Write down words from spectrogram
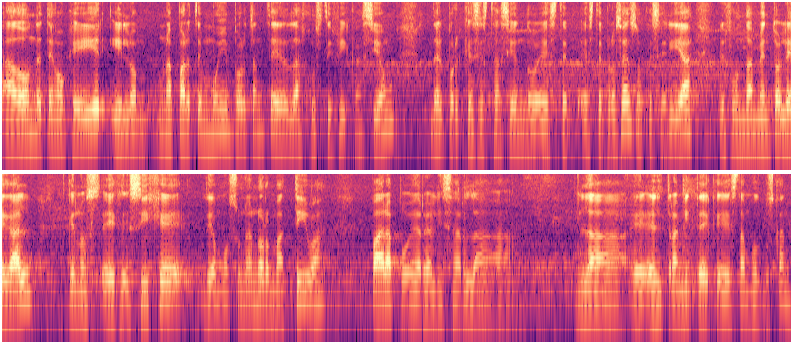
a dónde tengo que ir y una parte muy importante es la justificación del por qué se está haciendo este, este proceso, que sería el fundamento legal que nos exige digamos, una normativa para poder realizar la, el trámite que estamos buscando.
